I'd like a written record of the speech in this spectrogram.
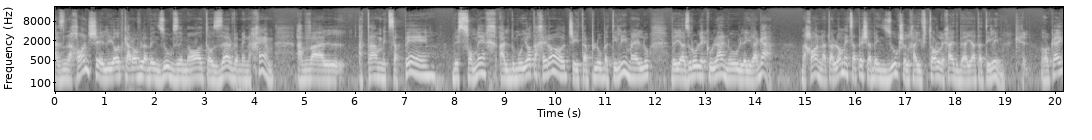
אז נכון שלהיות קרוב לבן זוג זה מאוד עוזר ומנחם, אבל אתה מצפה וסומך על דמויות אחרות שיטפלו בטילים האלו ויעזרו לכולנו להירגע. נכון? אתה לא מצפה שהבן זוג שלך יפתור לך את בעיית הטילים. כן. אוקיי?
